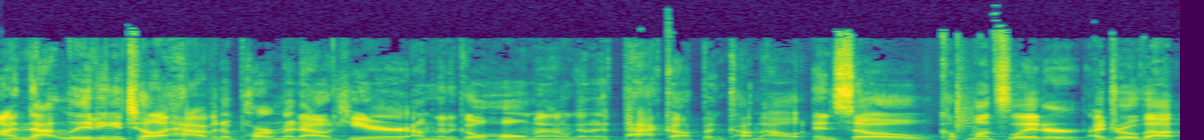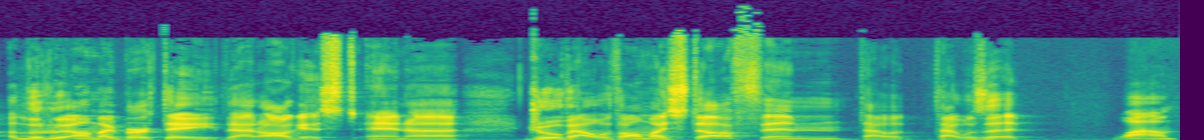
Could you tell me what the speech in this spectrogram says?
i'm not leaving until i have an apartment out here i'm gonna go home and i'm gonna pack up and come out and so a couple months later i drove out literally on my birthday that august and uh, drove out with all my stuff and that, that was it Wow.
